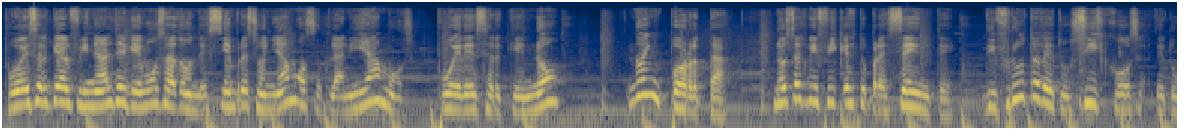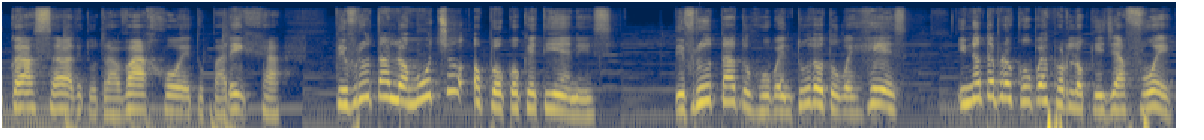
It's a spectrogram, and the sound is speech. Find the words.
Puede ser que al final lleguemos a donde siempre soñamos o planeamos, puede ser que no. No importa, no sacrifiques tu presente, disfruta de tus hijos, de tu casa, de tu trabajo, de tu pareja, disfruta lo mucho o poco que tienes. Disfruta tu juventud o tu vejez y no te preocupes por lo que ya fue,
